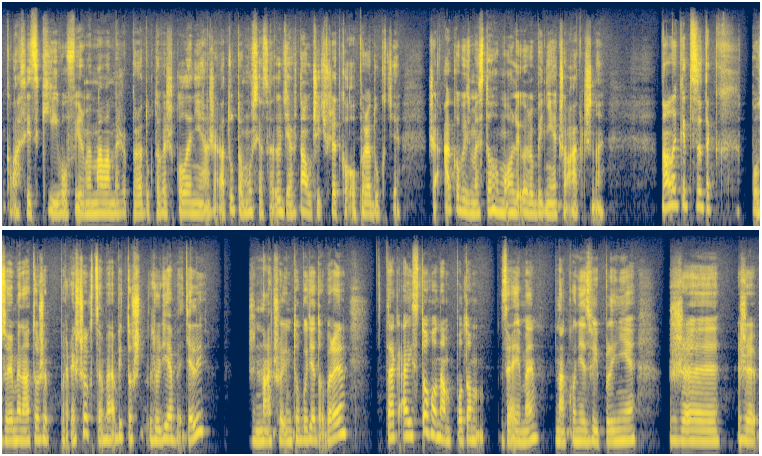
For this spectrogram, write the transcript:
klasicky vo firme máme, že produktové školenia, že a tuto musia sa ľudia naučiť všetko o produkte. Že ako by sme z toho mohli urobiť niečo akčné. No ale keď sa tak pozrieme na to, že prečo chceme, aby to ľudia vedeli, že na čo im to bude dobré, tak aj z toho nám potom zrejme nakoniec vyplynie, že, že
